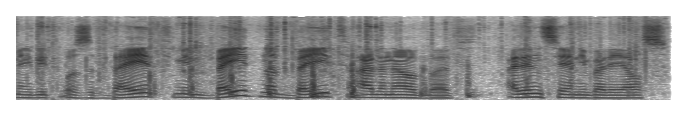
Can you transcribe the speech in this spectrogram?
Maybe it was a bait. I mean, bait, not bait. I don't know, but I didn't see anybody else.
